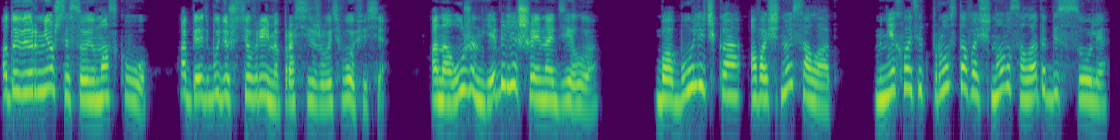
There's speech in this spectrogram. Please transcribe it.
«А то вернешься в свою Москву, опять будешь все время просиживать в офисе. А на ужин я беляшей наделаю. «Бабулечка, овощной салат. Мне хватит просто овощного салата без соли».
